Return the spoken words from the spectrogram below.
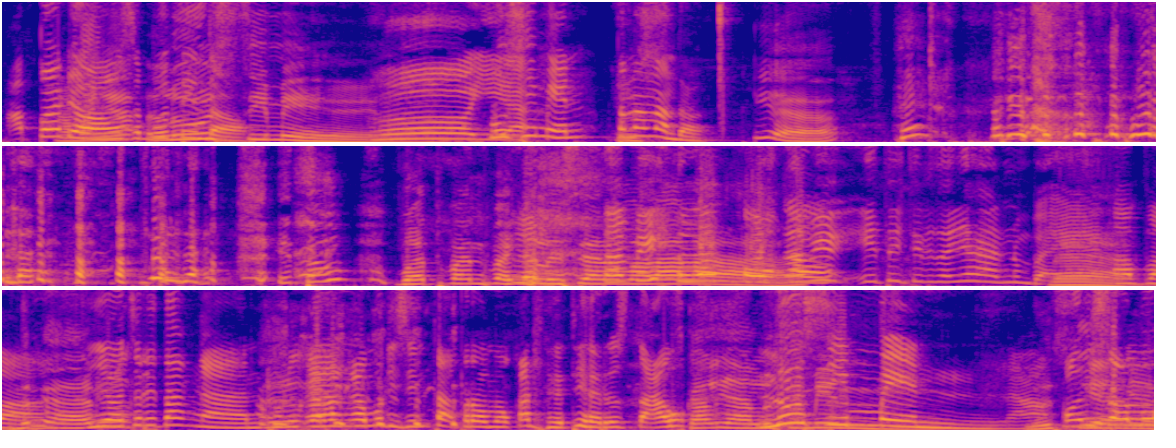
Apa dong Namanya sebutin dong? Lucy Min. Oh iya. sih Min, tenanan dong. Iya. itu buat fan-fan Luciana tapi, Malala. oh, tapi itu ceritanya anu Mbak ya. Nah, Apa? kan? Iya ceritakan. Dulu kan kamu di sini tak promokan jadi harus tahu. Sekalian, Lu Lucy si Min. Min. Nah, Lucy kok iso Min. lu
